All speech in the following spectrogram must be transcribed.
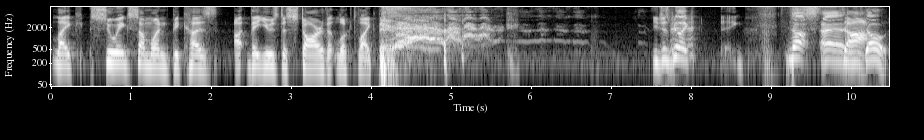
like suing someone because uh, they used a star that looked like theirs. you just be like, No, uh, Stop. don't.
